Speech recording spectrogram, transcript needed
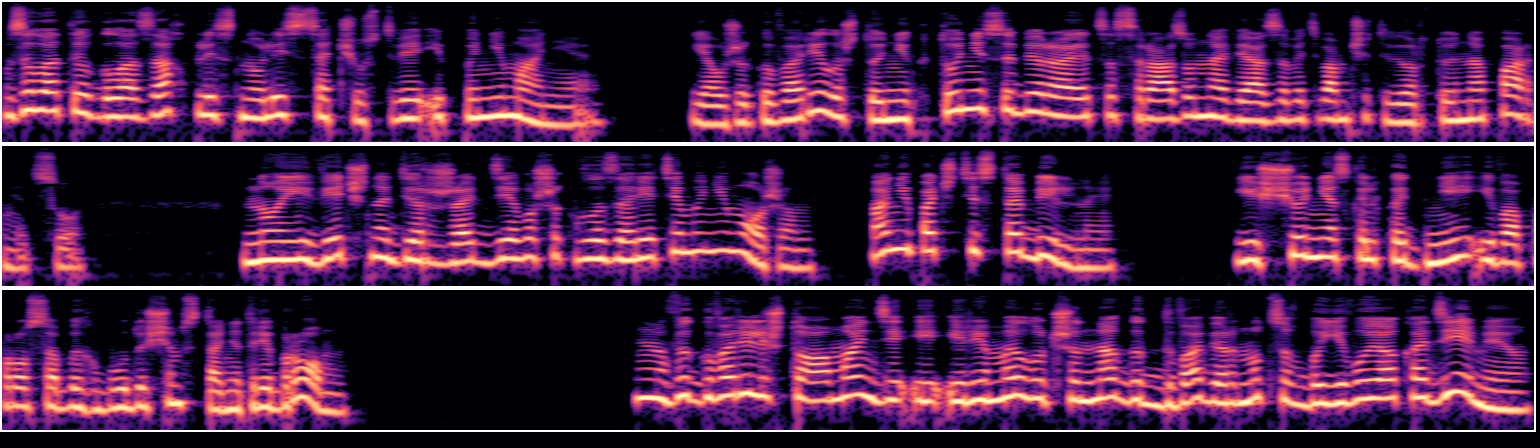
В золотых глазах плеснулись сочувствие и понимание. Я уже говорила, что никто не собирается сразу навязывать вам четвертую напарницу. Но и вечно держать девушек в лазарете мы не можем. Они почти стабильны. Еще несколько дней, и вопрос об их будущем станет ребром. «Вы говорили, что Аманде и Ириме лучше на год-два вернуться в боевую академию»,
